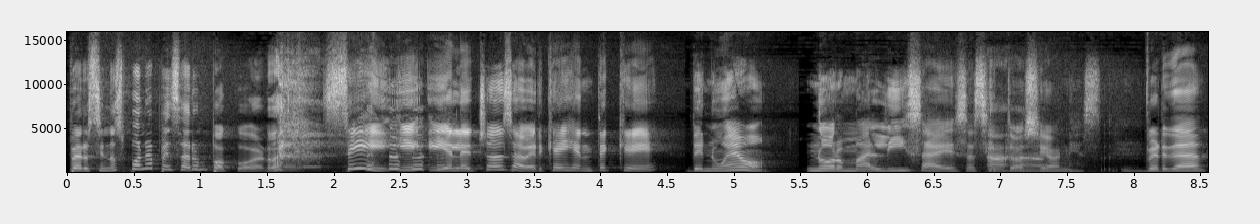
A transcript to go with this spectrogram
pero sí nos pone a pensar un poco, ¿verdad? Sí, y, y el hecho de saber que hay gente que, de nuevo, normaliza esas Ajá. situaciones, ¿verdad?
